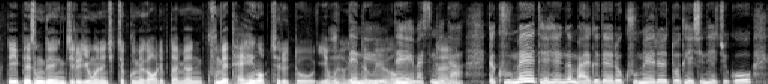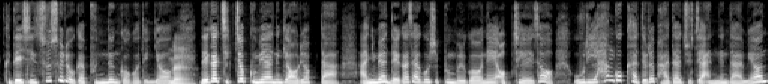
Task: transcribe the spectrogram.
근데 이 배송 대행지를 이용하는 직접 구매가 어렵다면 구매 대행 업체를 또 이용을 하게 된다고요. 네, 맞습니다. 그러니까 구매 대행은 말 그대로 구매를 또 대신 해주고 그 대신 수수료가 붙는 거거든요. 네. 내가 직접 구매하는 게 어렵다. 아니면 내가 사고 싶은 물건의 업체에서 우리 한국 카드를 받아주지 않는다 하면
